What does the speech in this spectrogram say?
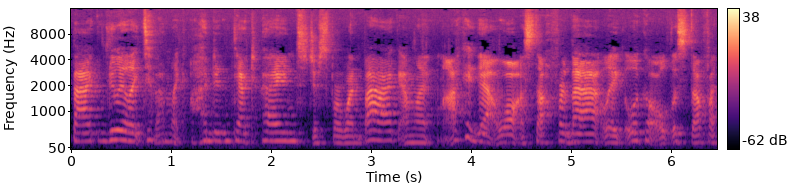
bag, really liked it. I'm like 130 pounds just for one bag. I'm like, I could get a lot of stuff for that. Like, look at all the stuff. I,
